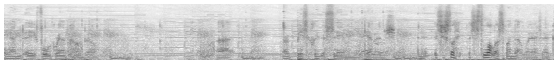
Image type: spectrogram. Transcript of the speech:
and a full grab combo uh, are basically the same damage, and it, it's just like it's just a lot less fun that way. I think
